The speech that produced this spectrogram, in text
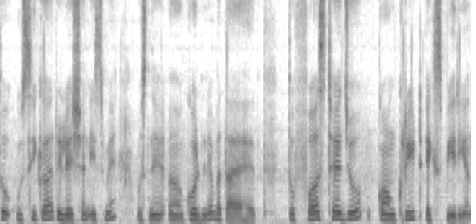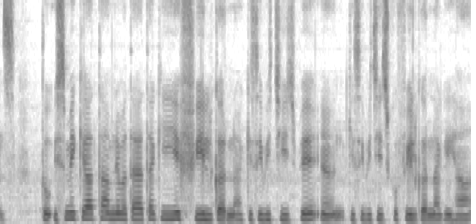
तो उसी का रिलेशन इसमें उसने कोल्ब ने बताया है। तो फ़र्स्ट है जो कॉन्क्रीट एक्सपीरियंस तो इसमें क्या था? हमने बताया था कि ये फ़ील करना किसी भी चीज़ पे किसी भी चीज़ को फ़ील करना कि हाँ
